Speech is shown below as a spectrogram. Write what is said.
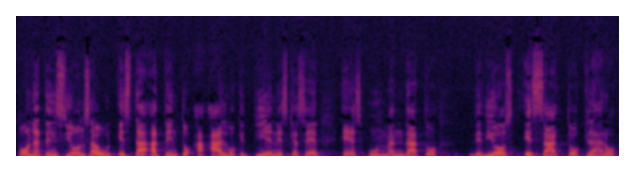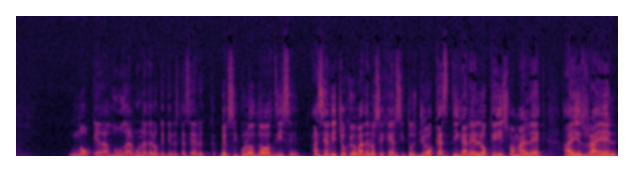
Pon atención, Saúl. Está atento a algo que tienes que hacer. Es un mandato de Dios, exacto, claro, no queda duda alguna de lo que tienes que hacer. Versículo 2 dice, así ha dicho Jehová de los ejércitos, yo castigaré lo que hizo Amalek a Israel.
